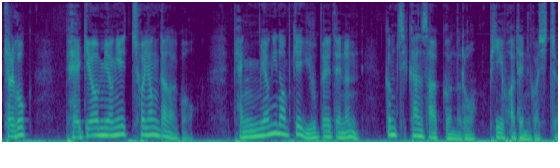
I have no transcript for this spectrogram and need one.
결국 100여 명이 처형당하고 100명이 넘게 유배되는 끔찍한 사건으로 비화된 것이죠.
